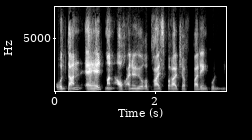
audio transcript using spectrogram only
Und dann erhält man auch eine höhere Preisbereitschaft bei den Kunden.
